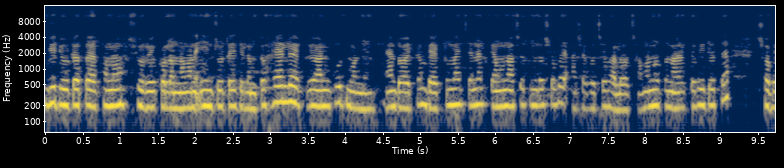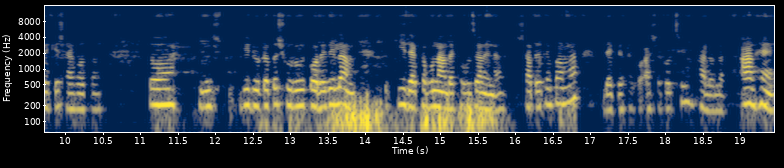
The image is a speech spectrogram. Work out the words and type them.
ভিডিওটা তো এখনও শুরুই করলাম না মানে ইন্ট্রোটাই দিলাম। তো hello everyone good morning and welcome back to my channel কেমন আছো তোমরা সবাই? আশা করছি ভালো আছো। আমার নতুন আরেকটা ভিডিওতে সবাইকে স্বাগতম। তো ভিডিওটা তো শুরু করে দিলাম। তো কী দেখাবো না দেখাবো জানি না। সাথে থেকো আমার দেখতে থাকো। আশা করছি ভালো লাগে আর হ্যাঁ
